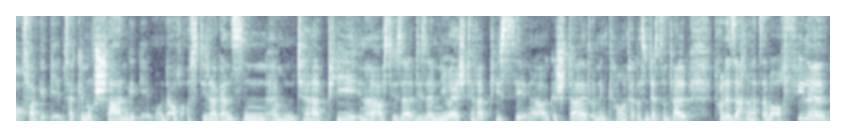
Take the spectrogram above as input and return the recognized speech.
Opfer gegeben, es hat genug Schaden gegeben und auch aus dieser ganzen ähm, Therapie, ne, aus dieser, dieser New Age Therapieszene, äh, Gestalt und Encounter. Das sind ja zum Teil tolle Sachen, hat es aber auch viele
